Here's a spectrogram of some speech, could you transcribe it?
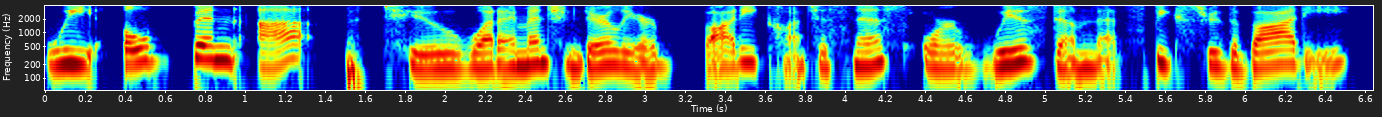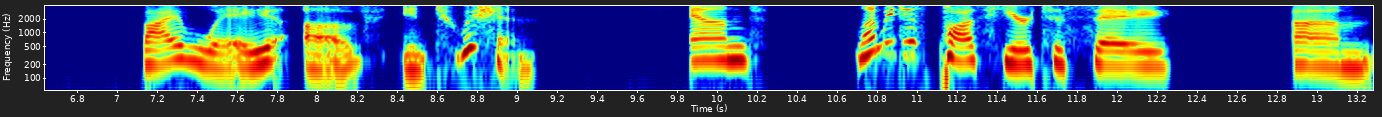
we open up to what I mentioned earlier body consciousness or wisdom that speaks through the body by way of intuition. And let me just pause here to say um,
